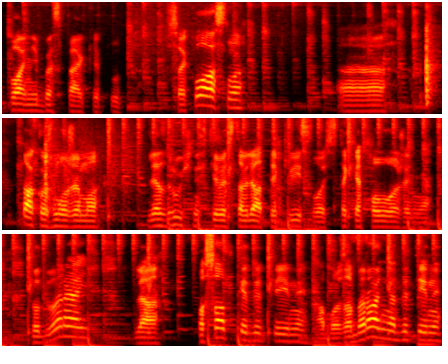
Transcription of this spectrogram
В плані безпеки тут все класно. Е, Також можемо для зручності виставляти крісло ось таке положення до дверей для посадки дитини або забирання дитини,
